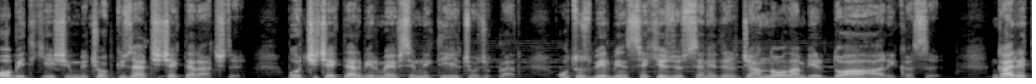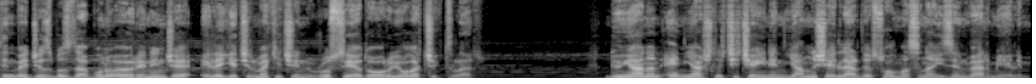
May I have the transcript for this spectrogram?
O bitki şimdi çok güzel çiçekler açtı. Bu çiçekler bir mevsimlik değil çocuklar. 31.800 senedir canlı olan bir doğa harikası. Gayrettin ve Cızbız da bunu öğrenince ele geçirmek için Rusya'ya doğru yola çıktılar. Dünyanın en yaşlı çiçeğinin yanlış ellerde solmasına izin vermeyelim.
